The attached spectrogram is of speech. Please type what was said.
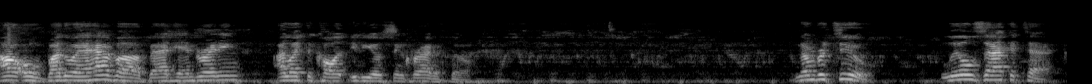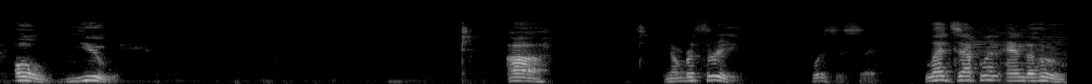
Oh, oh, by the way, I have uh, bad handwriting. I like to call it idiosyncratic, though. Number two, Lil Zack Attack. Oh, you. Uh, number three. What does this say? Led Zeppelin and The Who.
